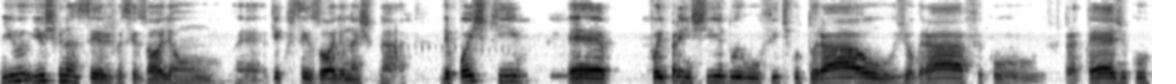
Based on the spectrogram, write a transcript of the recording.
E, e os financeiros, vocês olham, é, o que, que vocês olham nas, na, depois que é, foi preenchido o fit cultural, geográfico, estratégico.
